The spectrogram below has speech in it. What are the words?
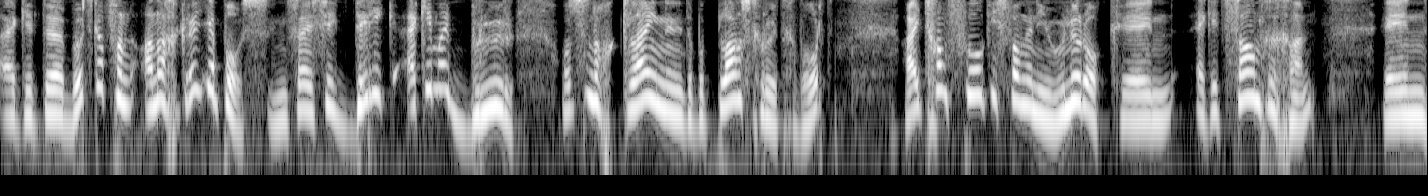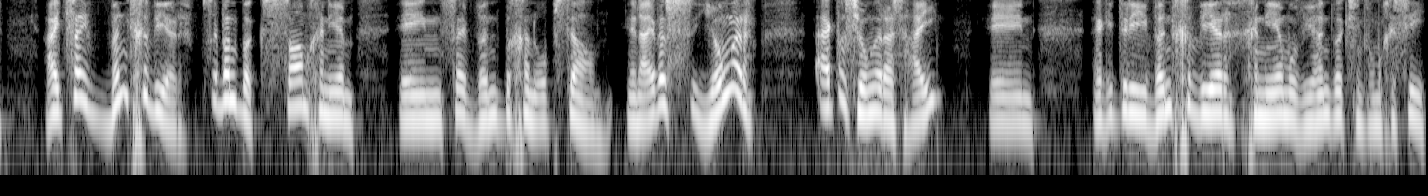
Ek het 'n boodskap van Anna gekry e-pos en sy sê Dirk, ek en my broer, ons is nog klein en het op 'n plaas groot geword. Hy het gaan voeltjies vang in die hoenderhok en ek het saam gegaan en hy het sy windgeweer, sy windbuks saamgeneem en sy wind begin opstel. En hy was jonger, ek was jonger as hy en ek het die windgeweer geneem of die windbuks en vir hom gesê,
